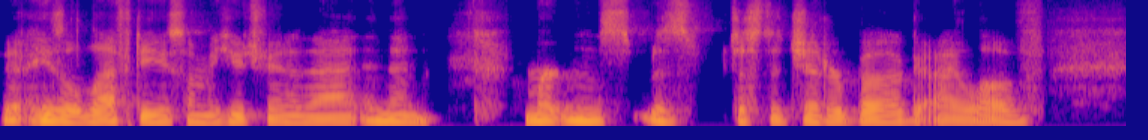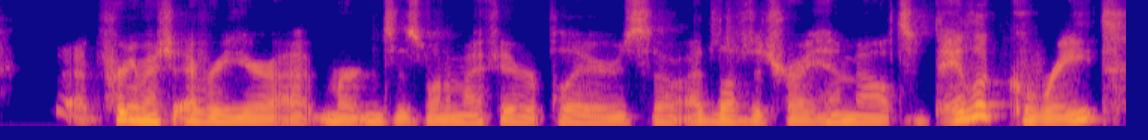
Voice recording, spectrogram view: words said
He's a lefty, so I'm a huge fan of that. And then Mertens is just a jitterbug. I love uh, pretty much every year. Uh, Mertens is one of my favorite players, so I'd love to try him out. So they look great.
